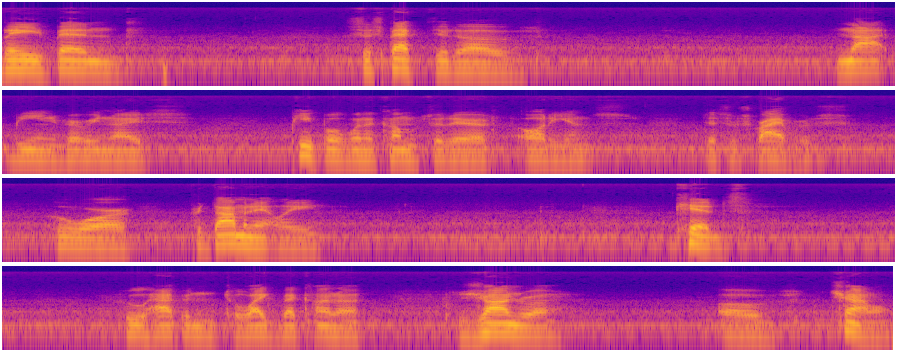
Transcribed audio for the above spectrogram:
they've been suspected of not being very nice people when it comes to their audience, the subscribers, who are predominantly kids who happen to like that kind of genre of channel.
